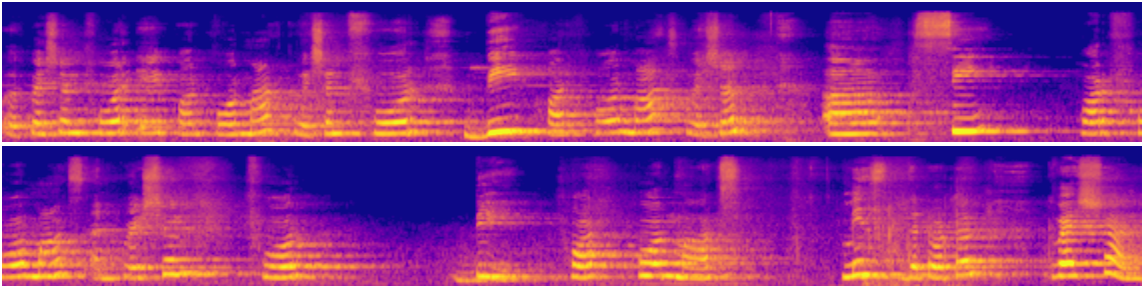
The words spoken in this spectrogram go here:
question four A for four marks question four B for four marks question C for four marks and question four D for four marks means the total question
